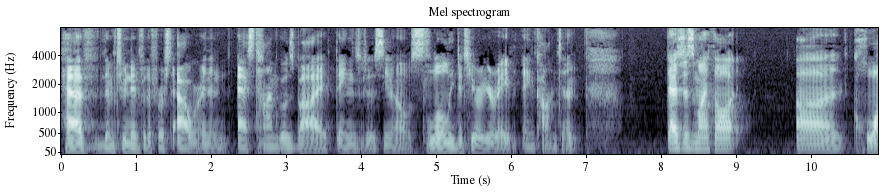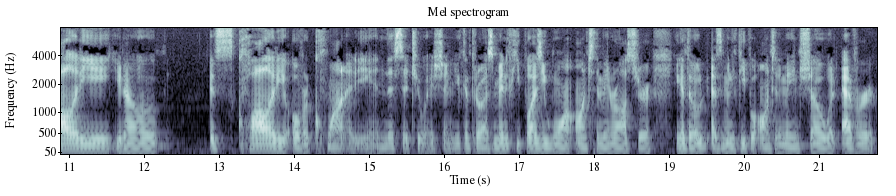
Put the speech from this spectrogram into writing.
have them tuned in for the first hour and then as time goes by things just you know slowly deteriorate in content that's just my thought uh, quality, you know, it's quality over quantity in this situation. You can throw as many people as you want onto the main roster. You can throw as many people onto the main show, whatever.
